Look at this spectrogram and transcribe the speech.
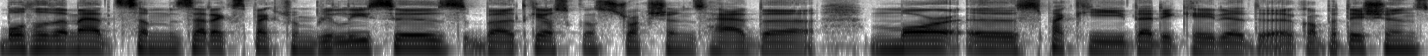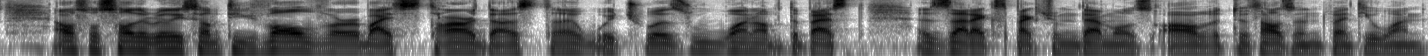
Both of them had some ZX Spectrum releases, but Chaos Constructions had uh, more uh, speccy dedicated uh, competitions. I also saw the release of Devolver by Stardust, uh, which was one of the best ZX Spectrum demos of 2021.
